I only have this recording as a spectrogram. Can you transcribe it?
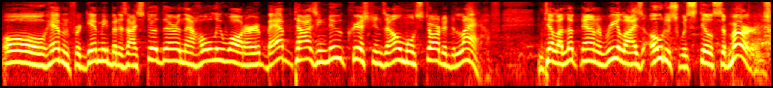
Oh, heaven forgive me, but as I stood there in that holy water, baptizing new Christians, I almost started to laugh until I looked down and realized Otis was still submerged.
